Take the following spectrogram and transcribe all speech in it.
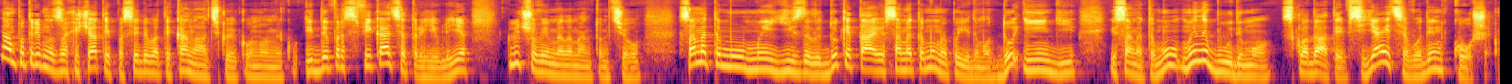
нам потрібно захищати і посилювати канадську економіку. І диверсифікація торгівлі є ключовим елементом цього. Саме тому ми їздили до Китаю, саме тому ми поїдемо до Індії, і саме тому ми не будемо складати всі яйця в один кошик.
